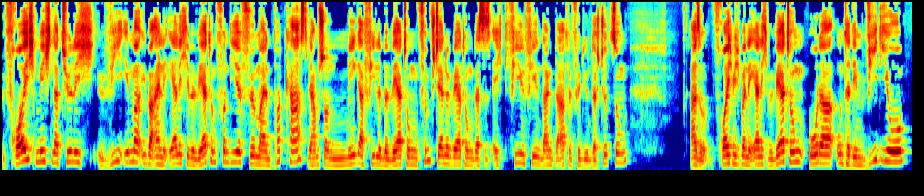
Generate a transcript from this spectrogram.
freue ich mich natürlich wie immer über eine ehrliche Bewertung von dir für meinen Podcast. Wir haben schon mega viele Bewertungen, 5-Sterne-Bewertungen. Das ist echt vielen, vielen Dank dafür für die Unterstützung. Also freue ich mich über eine ehrliche Bewertung oder unter dem Video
